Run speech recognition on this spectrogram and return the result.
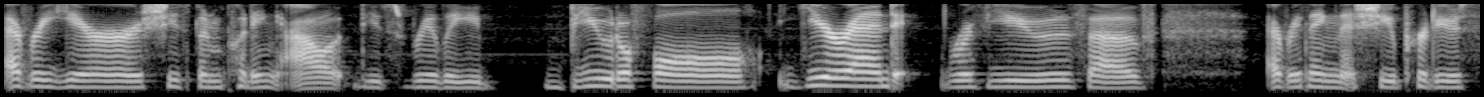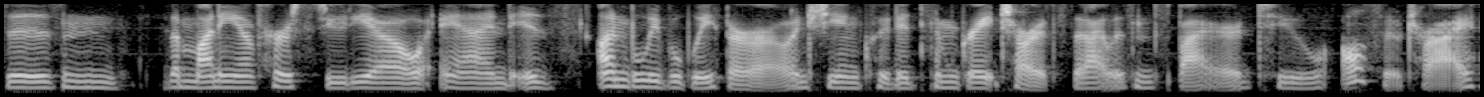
Every year, she's been putting out these really beautiful year end reviews of everything that she produces and the money of her studio and is unbelievably thorough. And she included some great charts that I was inspired to also try.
